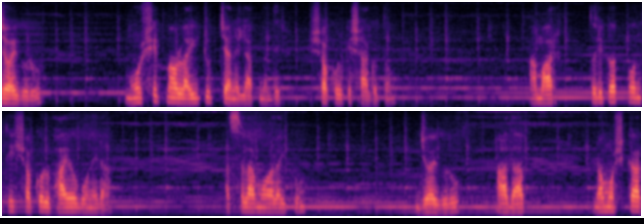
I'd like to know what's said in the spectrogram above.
জয় গুরু। মুর্শিদ মাওলা ইউটিউব চ্যানেলে আপনাদের সকলকে স্বাগতম। আমার তরিকতপন্থী সকল ভাই ও বোনেরা, আসসালামু আলাইকুম। জয় গুরু, আদাব, নমস্কার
